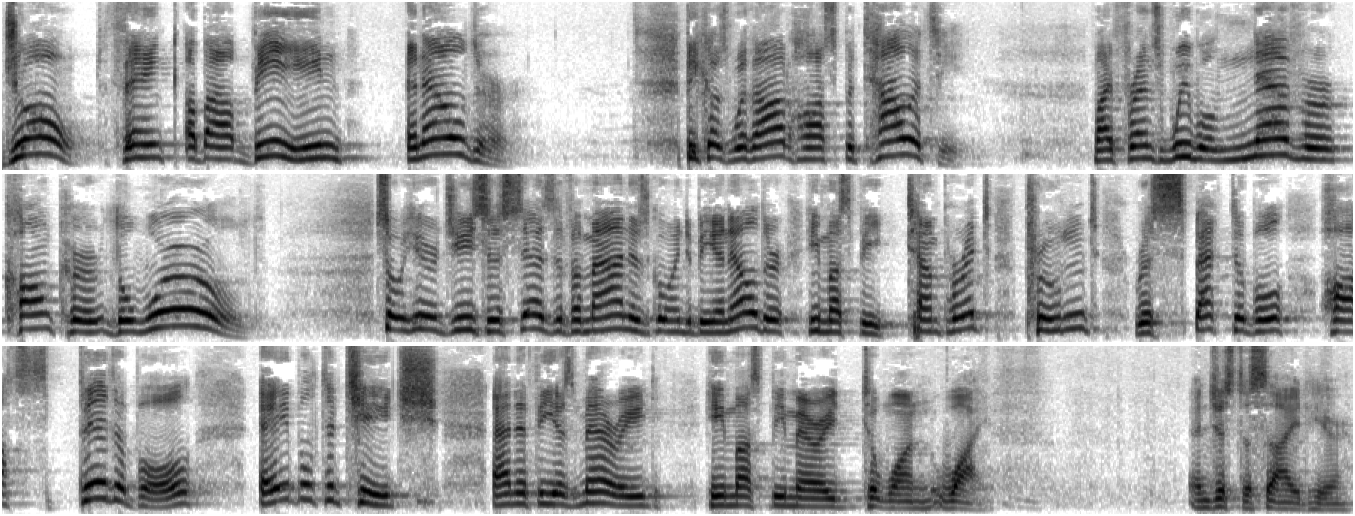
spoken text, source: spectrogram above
don't think about being an elder. Because without hospitality, my friends, we will never conquer the world. So here Jesus says if a man is going to be an elder, he must be temperate, prudent, respectable, hospitable, able to teach, and if he is married, he must be married to one wife. And just aside here,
